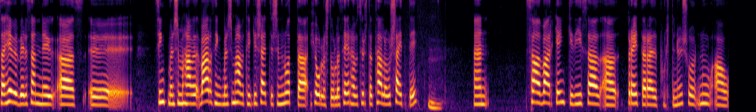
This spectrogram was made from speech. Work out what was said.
Það hefur verið þannig að uh, þingmenn sem hafa, varaþingmenn sem hafa tekið sæti sem nota hjólastóla, þeir hafa þurft að tala úr sæti mm. en það var gengið í það að breyta ræðupúltinu svo nú á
